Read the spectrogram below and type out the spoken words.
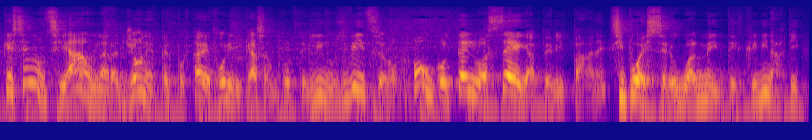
che se non si ha una ragione per portare fuori di casa un coltellino svizzero o un coltello a sega per il pane, si può essere ugualmente incriminati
